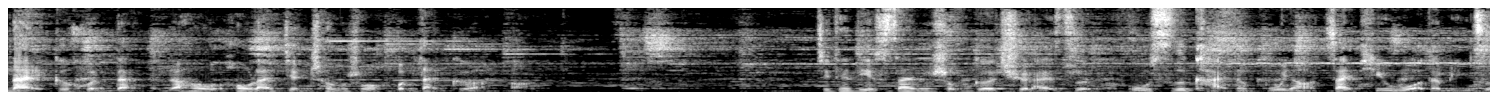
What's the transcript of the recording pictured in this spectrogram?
哪个混蛋？然后后来简称说“混蛋哥”啊。今天第三首歌曲来自吴思凯的《不要再提我的名字》。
